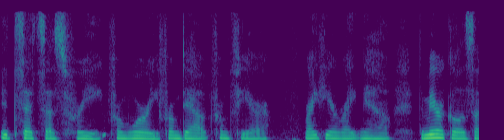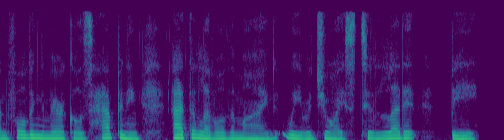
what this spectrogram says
It sets us free from worry, from doubt, from fear right here, right now. The miracle is unfolding, the miracle is happening at the level of the mind. We rejoice to let it be.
